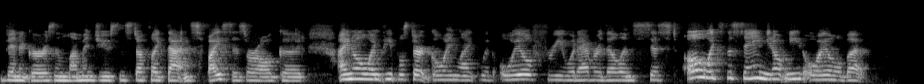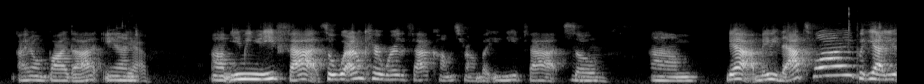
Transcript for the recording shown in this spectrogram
vinegars and lemon juice and stuff like that, and spices are all good. I know when people start going like with oil free, whatever, they'll insist, oh, it's the same, you don't need oil, but I don't buy that. And yeah. Um, you mean you need fat. So I don't care where the fat comes from, but you need fat. So, mm-hmm. um, yeah, maybe that's why. But yeah, you,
